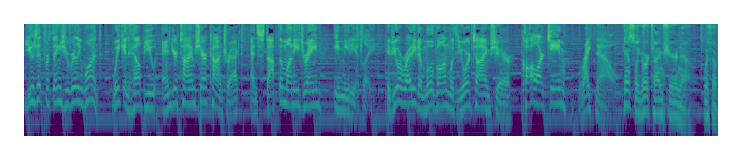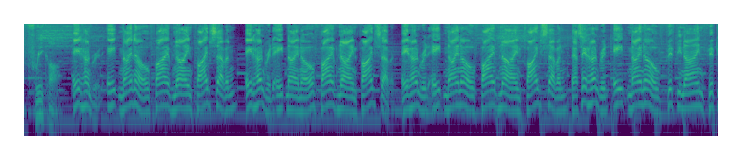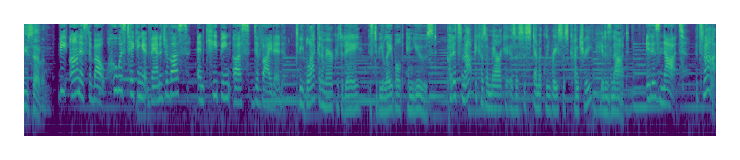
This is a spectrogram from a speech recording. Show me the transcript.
Use it for things you really want. We can help you end your timeshare contract and stop the money drain immediately. If you're ready to move on with your timeshare, call our team right now. Cancel your timeshare now with a free call. 800 890 5957. 800 890 5957. 800 890 5957. That's 800 890 5957. Be honest about who is taking advantage of us and keeping us divided. To be black in America today is to be labeled and used. But it's not because America is a systemically racist country. It is not. It is not. It's not.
